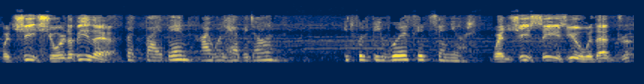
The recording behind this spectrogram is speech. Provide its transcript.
But she's sure to be there. But by then, I will have it on. It will be worth it, senor. When she sees you with that dress.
